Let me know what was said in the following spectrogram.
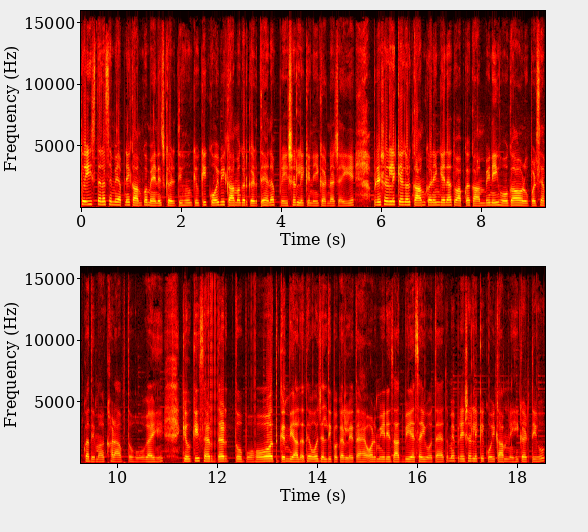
तो इस तरह से मैं अपने काम को मैनेज करती हूँ, क्योंकि कोई भी काम अगर करते हैं ना प्रेशर लेके नहीं करना चाहिए। प्रेशर लेके अगर काम करेंगे ना तो आपका काम भी नहीं होगा और ऊपर से आपका दिमाग ख़राब तो होगा ही, क्योंकि सर दर्द तो बहुत गंदी आदत है, वो जल्दी पकड़ लेता है और मेरे साथ भी ऐसा ही होता है। तो मैं प्रेशर लेके कोई काम नहीं करती हूँ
